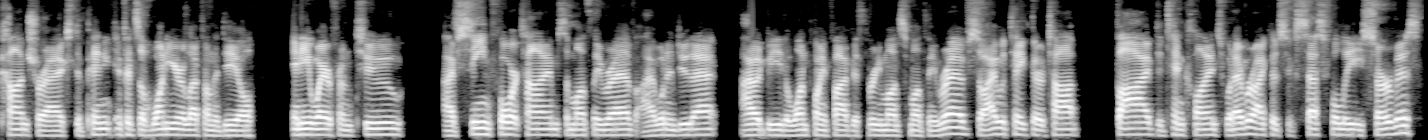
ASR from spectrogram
contracts, depending if it's a one year left on the deal, anywhere from two. I've seen four times the monthly rev. I wouldn't do that. I would be the 1.5 to three months monthly rev. So I would take their top five to 10 clients, whatever I could successfully service,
